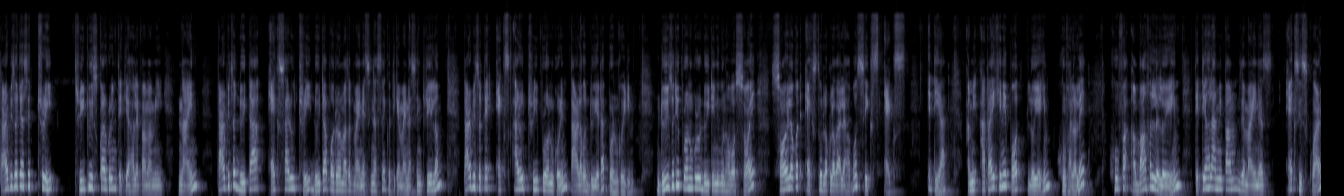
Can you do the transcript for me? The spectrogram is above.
তাৰপিছতে আছে থ্ৰী থ্ৰীটো স্কোৱাৰ কৰিম, তেতিয়াহ'লে পাম আমি নাইন তাৰপিছত দুইটা এক্স আৰু থ্ৰী দুইটা পদৰ মাজত মাইনাছ আছে, গতিকে মাইনাছ চিন থ্ৰী ল'ম। তাৰপিছতে এক্স আৰু থ্ৰী পূৰণ কৰিম, তাৰ লগত দুই এটা পূৰণ কৰি দিম। দুই যদি পূৰণ কৰোঁ, দুই তিনি গুণ হ'ব ছয়। ছয়ৰ লগত এক্সটো লগ লগালে হ'ব ছিক্স এক্স এতিয়া আমি আটাইখিনি পদ লৈ আহিম সোঁফাললৈ। সোঁফা, বাওঁফাললৈ লৈ আহিম। তেতিয়াহ'লে আমি পাম যে মাইনাছ এক্স স্কোৱাৰ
